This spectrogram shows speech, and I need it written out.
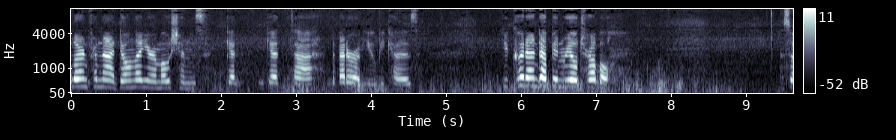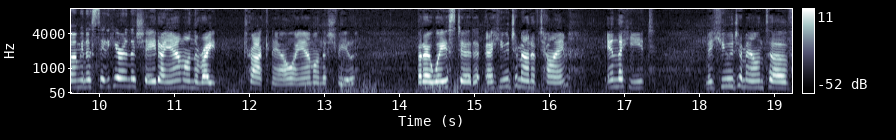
learn from that. Don't let your emotions get get uh, the better of you because you could end up in real trouble. So I'm going to sit here in the shade. I am on the right track now. I am on the Shvil. But I wasted a huge amount of time in the heat a huge amount of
